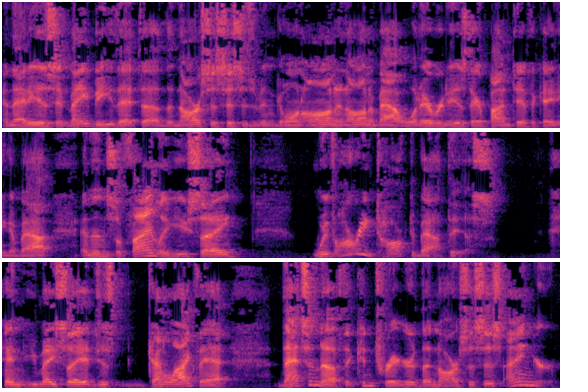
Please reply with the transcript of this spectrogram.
And that is, it may be that uh, the narcissist has been going on and on about whatever it is they're pontificating about. And then so finally you say, we've already talked about this. And you may say it just kind of like that. That's enough that can trigger the narcissist's anger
